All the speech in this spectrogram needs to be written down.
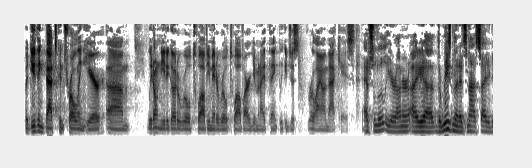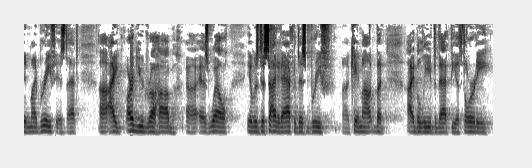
But do you think that's controlling here? Um, we don't need to go to Rule 12. You made a Rule 12 argument. I think we could just rely on that case. Absolutely, Your Honor. I, uh, the reason that it's not cited in my brief is that uh, I argued Rahab uh, as well. It was decided after this brief uh, came out, but I believed that the authority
